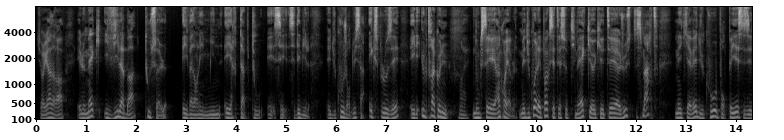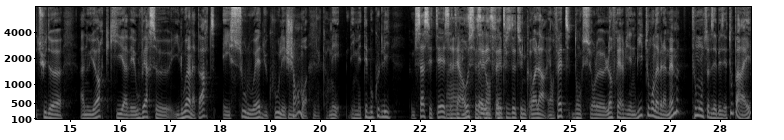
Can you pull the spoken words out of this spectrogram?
Tu regarderas. Et le mec, il vit là-bas tout seul. Et il va dans les mines et il retape tout. Et c'est c'est débile. Et du coup, aujourd'hui, ça a explosé. Et il est ultra connu. Ouais. Donc c'est incroyable. Mais du coup, à l'époque, c'était ce petit mec euh, qui était euh, juste smart, mais qui avait du coup, pour payer ses études euh, à New York, qui avait ouvert ce. Il louait un appart et il sous-louait du coup les chambres, D'accord. mais il mettait beaucoup de lits. Comme ça, c'était un hostel en fait. plus de thunes, quoi. Voilà. Et en fait, donc sur l'offre Airbnb, tout le monde avait la même. Tout le monde se faisait baiser tout pareil.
